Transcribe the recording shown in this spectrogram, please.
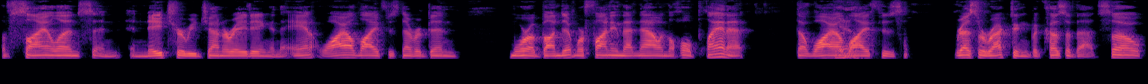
of silence and and nature regenerating, and the ant, wildlife has never been more abundant. We're finding that now in the whole planet that wildlife yeah. is resurrecting because of that. So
